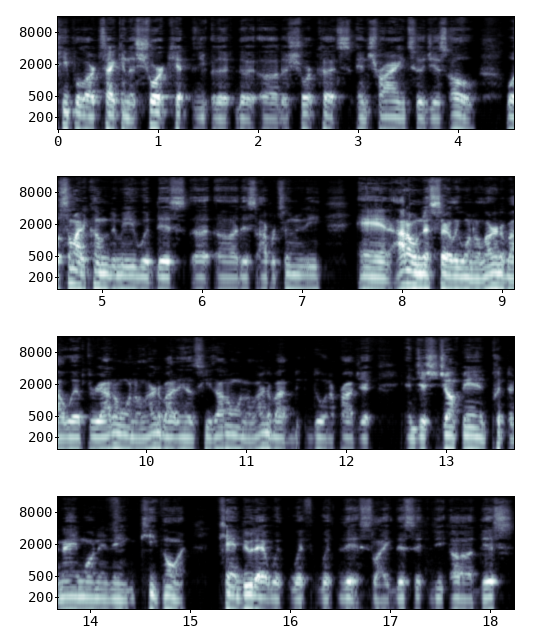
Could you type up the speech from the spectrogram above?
people are taking the shortcut the the, uh, the shortcuts and trying to just oh well somebody come to me with this uh, uh, this opportunity and I don't necessarily want to learn about Web three. I don't want to learn about NFTs I don't want to learn about doing a project and just jump in put their name on it and keep going. Can't do that with with with this. Like this uh this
